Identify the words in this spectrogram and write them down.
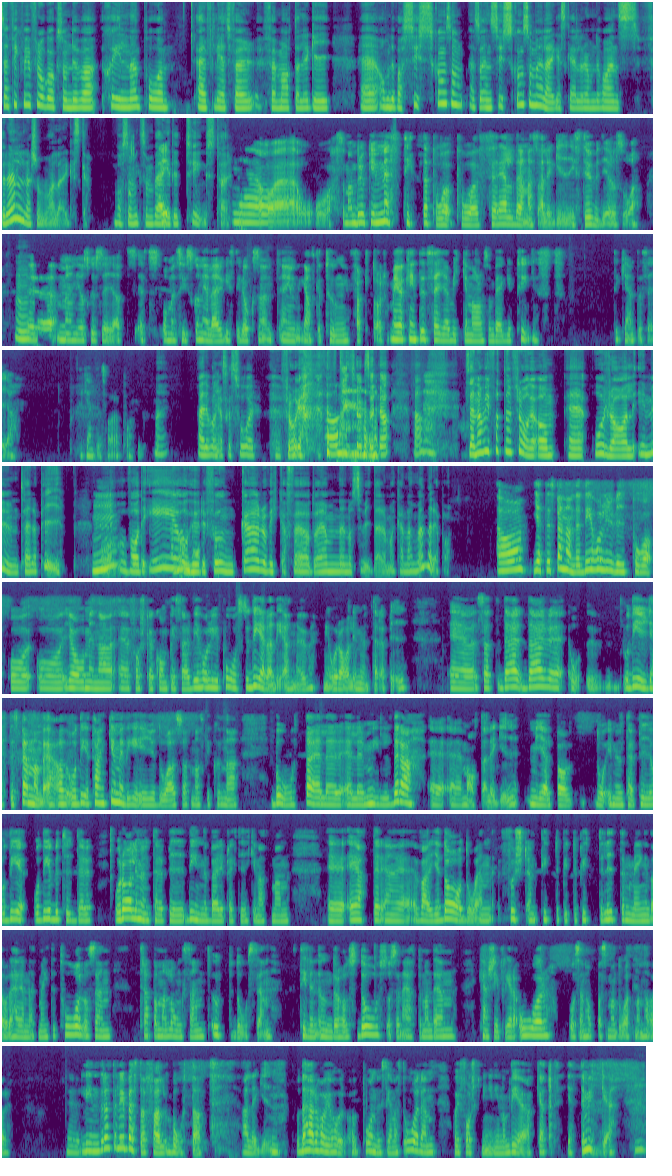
Sen fick vi en fråga också om det var skillnad på ärftlighet för, för matallergi. Eh, om det var syskon som, alltså en syskon som är allergiska eller om det var ens föräldrar som var allergiska. Vad som liksom vägde tyngst här. Ja, och, så man brukar ju mest titta på, på föräldrarnas allergi i studier och så. Mm. Eh, Men jag skulle säga att ett, om ett syskon är allergiskt är det också en, en ganska tung faktor. Men jag kan inte säga vilken av dem som väger tyngst. Det kan jag inte säga. Det kan jag inte svara på. Nej, det var en ganska svår eh, fråga. Ja. ja, ja. Sen har vi fått en fråga om eh, oral immunterapi. Mm. Och, och vad det är och hur det funkar och vilka födoämnen och så vidare man kan använda det på. Ja, jättespännande. Det håller ju vi på och, och jag och mina eh, forskarkompisar, vi håller ju på att studera det nu med oral immunterapi. Eh, så att där, där eh, och, och det är ju jättespännande. Och det, tanken med det är ju då alltså att man ska kunna bota eller, eller mildra eh, eh, matallergi med hjälp av då immunterapi. Och det, och det betyder, oral immunterapi, det innebär i praktiken att man eh, äter varje dag då en, först en pytte, pytte, pytteliten mängd av det här ämnet man inte tål och sen trappar man långsamt upp dosen till en underhållsdos och sen äter man den kanske i flera år och sen hoppas man då att man har eh, lindrat eller i bästa fall botat allergin. Och det här har ju hållit på nu de senaste åren, har ju forskningen inom det ökat jättemycket.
